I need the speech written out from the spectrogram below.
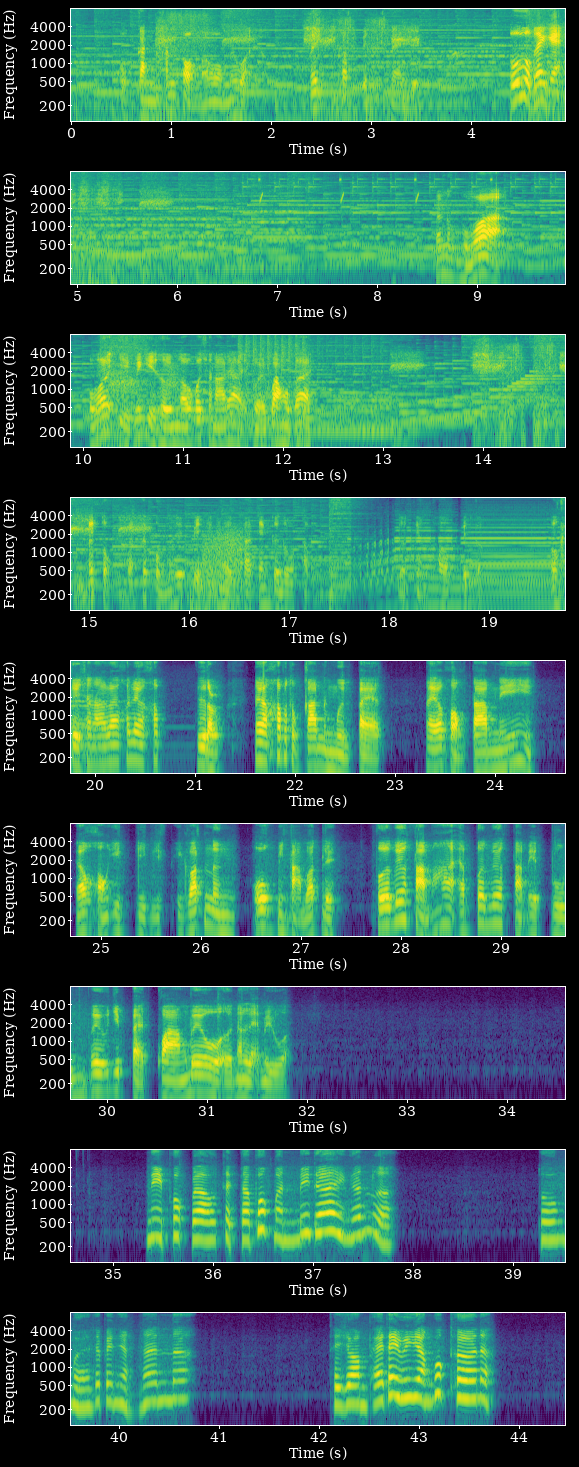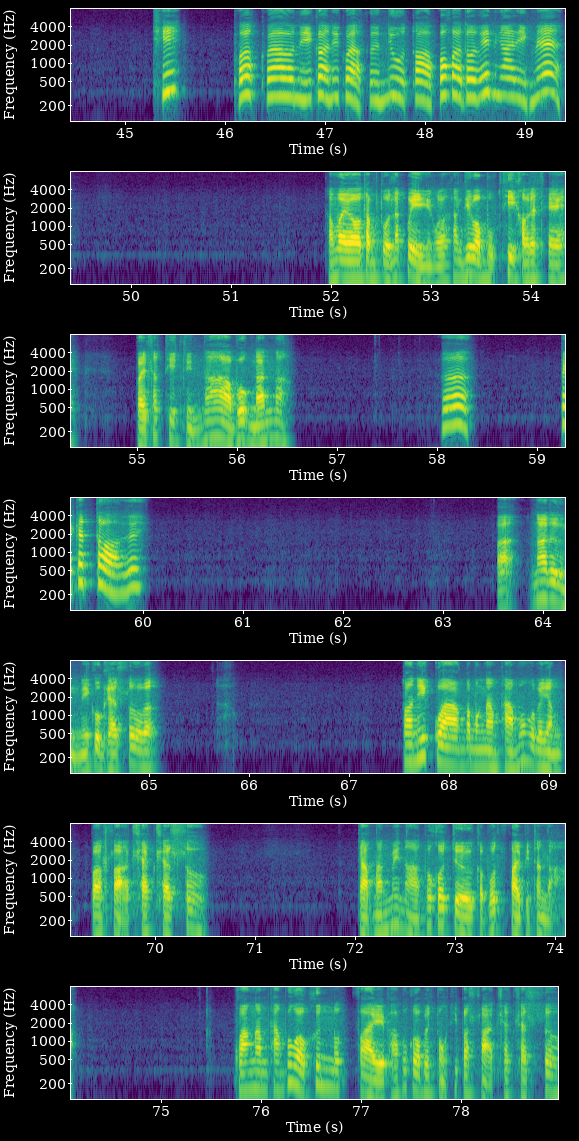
หลบกันขั้นสองแล้วไม่ไหวเฮ้ยก็เป็นแรงเด็กโอ้หลบได้แกแล้วนึงผมว่า ผมว่าอีกไม่กี่เทิร์นเราก็ชนะได้สวยกว้างหมดได้ไม่ตกแต่ถ้าผมไม่ได้ปิดนี่เลยการแจ้งเตือนโทรศัพท์เดี๋ยวเสียงเข้าปิดก่อนโอเคชนะแล้วเขาเรียกครับ คือเราได้รับค่าประสบการณ์หนึ่งหมื่นแปดได้รับของตามนี้ แล้วของอีกอีกอีกอีกวัดหนึ่งโอ้มีสามวัดเลยเฟิร์สเวลสามห้าแอปเปิลเวลสามเอ็ดบูมเวลยี่แปดกวางเวลเออนั่นแหละไม่รู้อะนี่พวกเราจัดการพวกมันไม่ได้งั้นเหรอ ดูเหมือนจะเป็นอย่างนั้นนะจะยอมแพ้ได้หรือยังพวกเธอน่ะชิพวกเราหนีก่อนดีกว่าคืนอยู่ต่อพวกเราโดนเล่นงานอีกแน่ทำไมเราทำตัวนักเลงอย่างวะทั้งที่เราบุกที่เขาแท้ๆไปสักทีสิหน้าพวกนั้นนะเออ ไปกันต่อเลยปะน่าจะถึงในกูแคสเซิลแล้ว ตอนนี้กวางกำลังนำทางพวกเราไปยังปราสาทแคทแคสเซิล จากนั้นไม่นานพวกเขาเจอกับรถไฟปริศนากวางนำทางพวกเราขึ้นรถไฟพาพวกเราไปส่งที่ปราสาทแคทแคสเซิล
